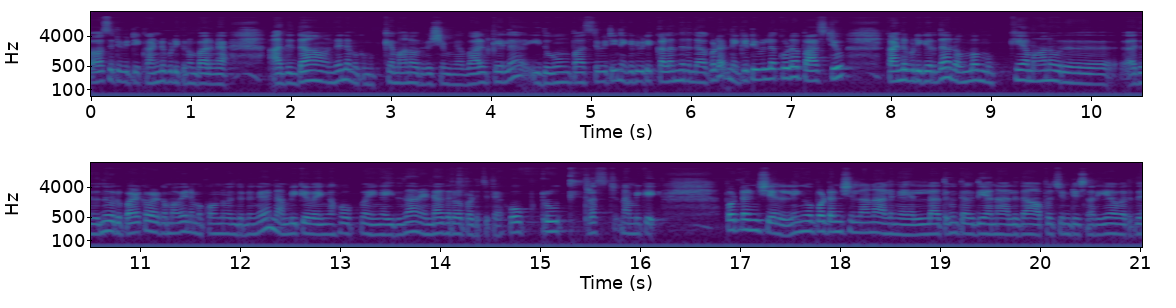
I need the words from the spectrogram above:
பாசிட்டிவிட்டி கண்டுபிடிக்கணும் பாருங்கள் அதுதான் வந்து நமக்கு முக்கியமான ஒரு விஷயங்க வாழ்க்கையில் இதுவும் பாசிட்டிவிட்டி நெகட்டிவிட்டி கலந்துருந்தால் கூட நெகட்டிவில் கூட பாசிட்டிவ் கண்டுபிடிக்கிறது தான் ரொம்ப முக்கியமான ஒரு அது வந்து ஒரு பழக்க வழக்கமாகவே நம்ம கொண்டு வந்துடுங்க நம்பிக்கை வைங்க ஹோப் வைங்க. இதுதான் ரெண்டாவது தடவை படிச்சுட்டேன். ஹோப் ட்ரூத் ட்ரஸ்ட் நம்பிக்கை. பொட்டன்ஷியல் நீங்கள் பொட்டன்ஷியலான ஆளுங்க. எல்லாத்துக்கும் தகுதியான ஆள் தான் ஆப்பர்ச்சுனிட்டிஸ் நிறையா வருது.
